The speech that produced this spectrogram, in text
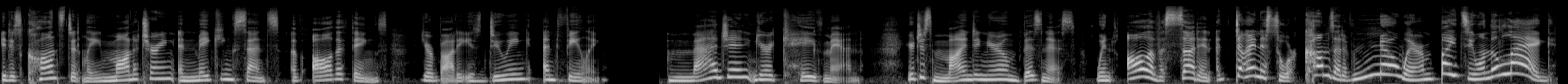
It is constantly monitoring and making sense of all the things your body is doing and feeling. Imagine you're a caveman. You're just minding your own business when all of a sudden a dinosaur comes out of nowhere and bites you on the leg.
